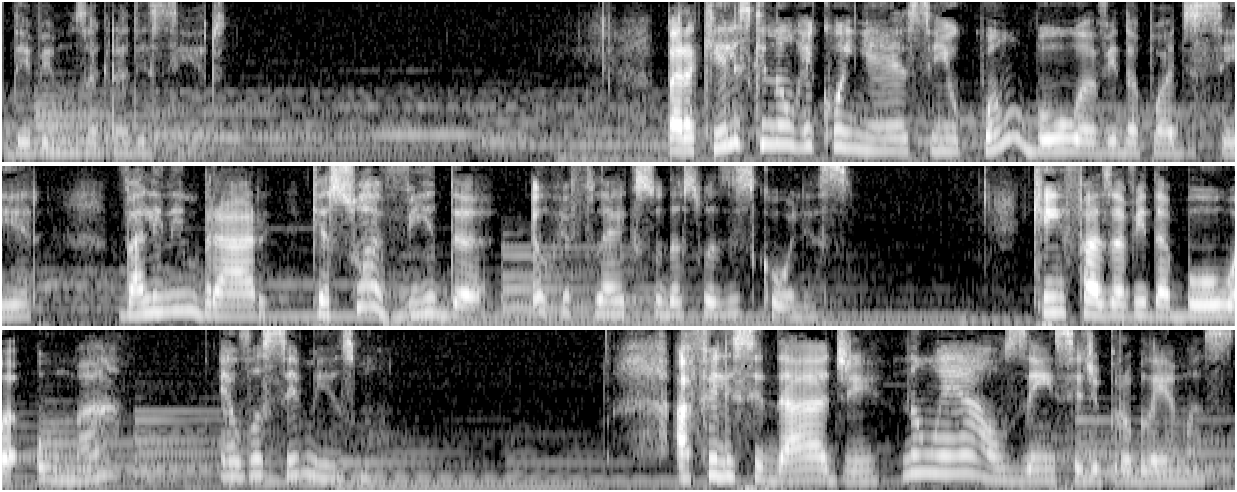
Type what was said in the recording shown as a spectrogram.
devemos agradecer. Para aqueles que não reconhecem o quão boa a vida pode ser, vale lembrar que a sua vida é o reflexo das suas escolhas. Quem faz a vida boa ou má é você mesmo. A felicidade não é a ausência de problemas,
